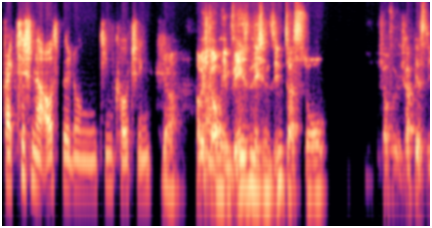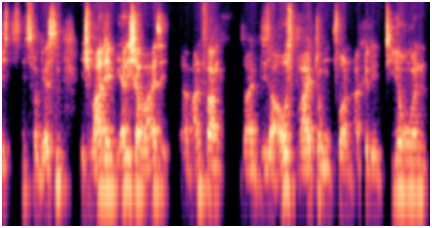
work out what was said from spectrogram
Practitioner-Ausbildungen, Team-Coaching. Ja, aber ich glaube, im Wesentlichen sind das so, ich hoffe, ich habe jetzt nichts, nichts vergessen. Ich war dem ehrlicherweise am Anfang dieser Ausbreitung von Akkreditierungen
